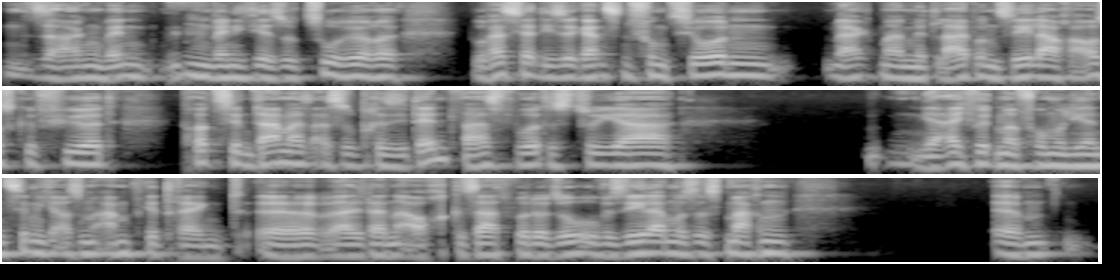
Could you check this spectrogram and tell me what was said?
sagen, wenn, wenn ich dir so zuhöre, du hast ja diese ganzen Funktionen, merkt man, mit Leib und Seele auch ausgeführt. Trotzdem damals, als du Präsident warst, wurdest du ja, ja, ich würde mal formulieren, ziemlich aus dem Amt gedrängt, äh, weil dann auch gesagt wurde, so, Uwe Seeler muss es machen. Ähm,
